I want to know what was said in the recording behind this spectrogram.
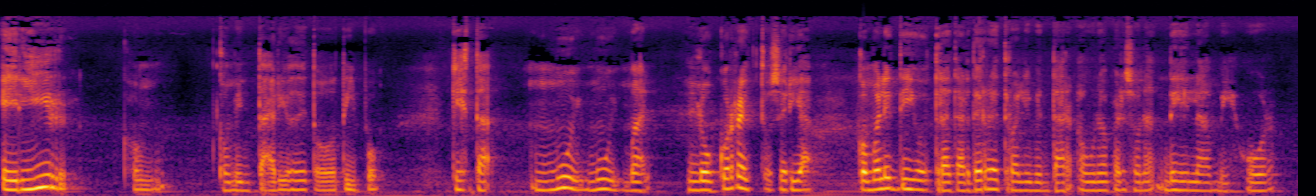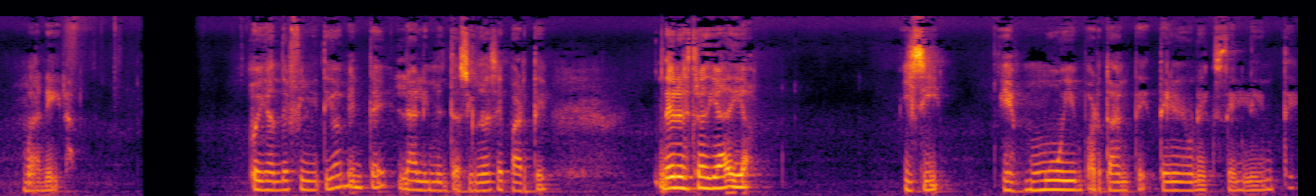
herir con comentarios de todo tipo, que está muy, muy mal. Lo correcto sería, como les digo, tratar de retroalimentar a una persona de la mejor manera. Oigan, definitivamente la alimentación hace parte de nuestro día a día. Y sí, es muy importante tener una excelente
